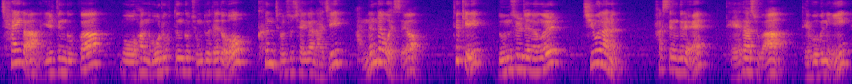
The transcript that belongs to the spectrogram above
차이가 1등급과 뭐 한 5, 6등급 정도 돼도 큰 점수 차이가 나지 않는다고 했어요. 특히 논술 전형을 지원하는 학생들의 대다수가 대부분이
